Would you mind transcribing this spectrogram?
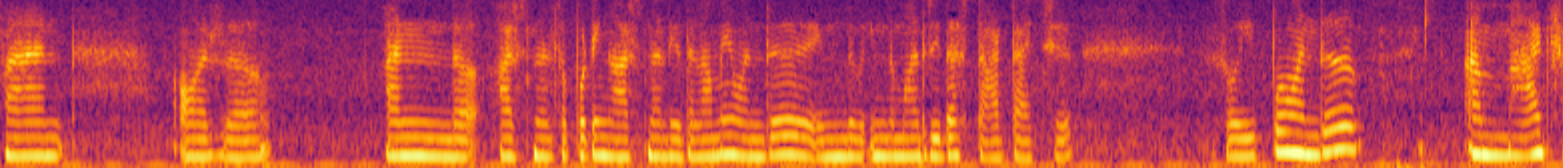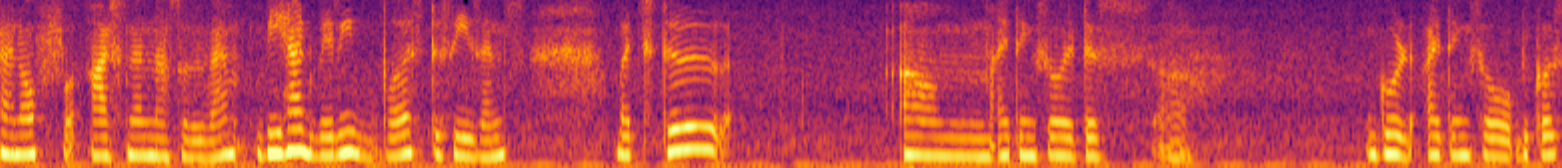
fan or and Arsenal supporting Arsenal இதெல்லாமே வந்து இந்த இந்த மாதிரி தான் ஸ்டார்ட் ஆச்சு. ஸோ இப்போ வந்து I am mad fan of Arsenal நான் சொல்வேன். We had very worst seasons but still I think so it is good I think so because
